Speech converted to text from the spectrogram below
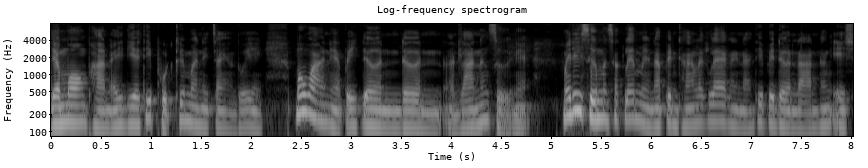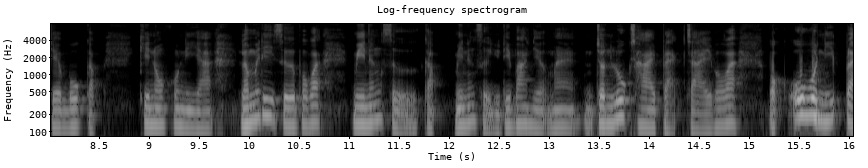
อย่ามองผ่านไอเดียที่ผุดขึ้นมาในใจของตัวเอง เมื่อวานเนี่ยไปเดินเดินร้านหนังสือเนี่ยไม่ได้ซื้อมันสักเล่มเลยนะ เป็นครั้งแรกๆเลยนะ ที่ไปเดินร้านทั้งเอเชียบุ๊กกับคิโนคุนิยะแล้วไม่ได้ซื้อเพราะว่ามีหนังสือกับมีหนังสืออยู่ที่บ้านเยอะมาก จนลูกชายแปลกใจ เพราะว่าบอกโอ้วันนี้แปล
